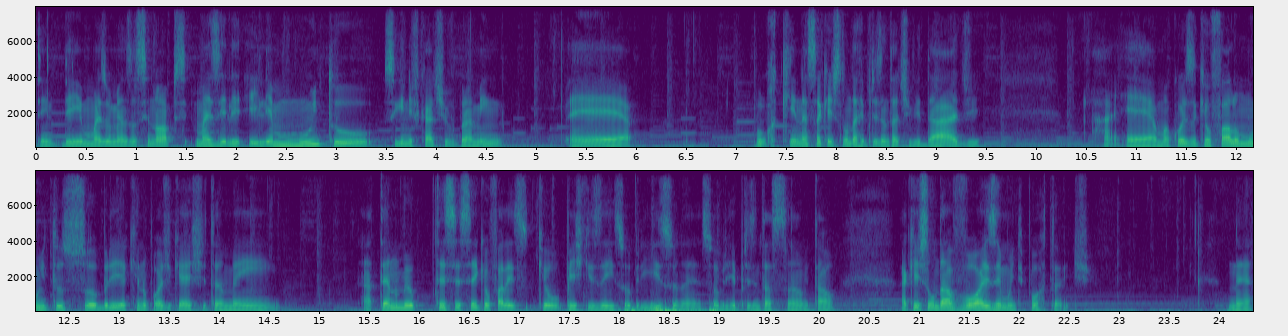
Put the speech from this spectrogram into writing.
tem, dei mais ou menos a sinopse, mas ele, ele é muito significativo para mim, é, porque nessa questão da representatividade, é uma coisa que eu falo muito sobre aqui no podcast também, até no meu TCC que eu falei, que eu pesquisei sobre isso, né, sobre representação e tal. A questão da voz é muito importante, né?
